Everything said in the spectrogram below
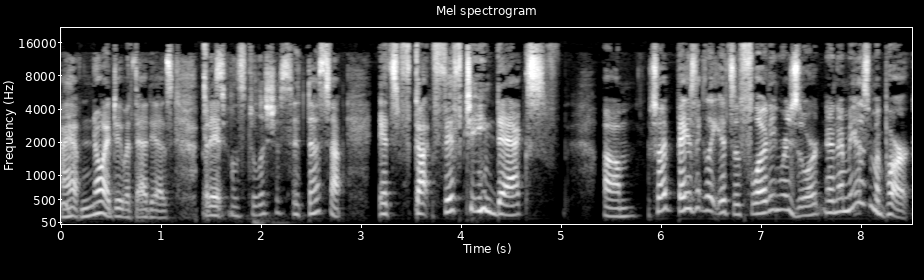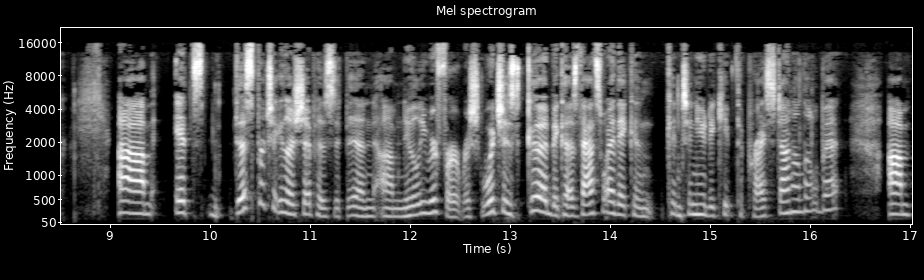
I have no idea what that is, but it, Sounds delicious. it does not. It's got 15 decks. Um, so basically, it's a floating resort and an amusement park. Um, it's this particular ship has been um, newly refurbished, which is good because that's why they can continue to keep the price down a little bit. Um,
